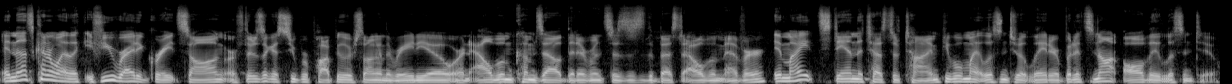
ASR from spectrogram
and that's kind of why, like, if you write a great song, or if there's like a super popular song on the radio, or an album comes out that everyone says this is the best album ever, it might stand the test of time. People might listen to it later, but it's not all they listen to.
